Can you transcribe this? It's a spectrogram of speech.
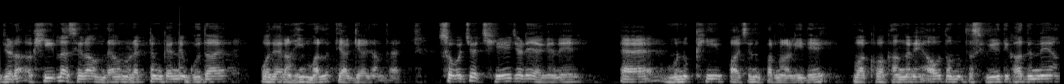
ਜਿਹੜਾ ਅਖੀਰਲਾ ਸਿਰਾ ਹੁੰਦਾ ਉਹਨੂੰ ਰੈਕਟਮ ਕਹਿੰਦੇ ਗੁਦਾ ਹੈ, ਉਹਦੇ ਰਾਹੀਂ ਮਲ ਤਿਆਗਿਆ ਜਾਂਦਾ ਹੈ। ਸੋ ਬੱਚੇ 6 ਜਿਹੜੇ ਹੈਗੇ ਨੇ, ਇਹ ਮਨੁੱਖੀ ਪਾਚਨ ਪ੍ਰਣਾਲੀ ਦੇ ਵੱਖ-ਵੱਖ ਅੰਗ ਨੇ, ਆਓ ਤੁਹਾਨੂੰ ਤਸਵੀਰ ਦਿਖਾ ਦਿੰਨੇ ਆ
